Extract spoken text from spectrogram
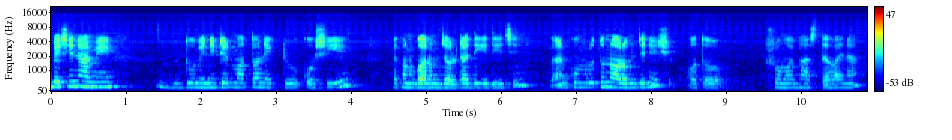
বেশি না, আমি দু মিনিটের মতন একটু কষিয়ে এখন গরম জলটা দিয়ে দিয়েছি। কারণ কুমড়ো তো নরম জিনিস, অত সময় ভাজতে হয় না।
